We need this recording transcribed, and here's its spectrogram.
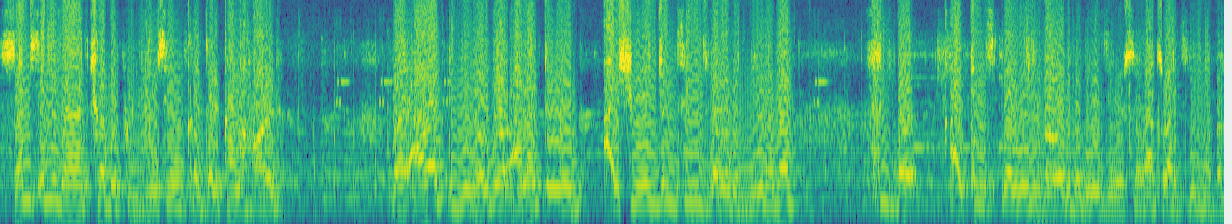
Some cities I have trouble pronouncing because they're kind of hard. But I like the Unova, I like the word Aishu region sounds better than Unova. but I can spell Unova a little bit easier, so that's why it's Unova.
